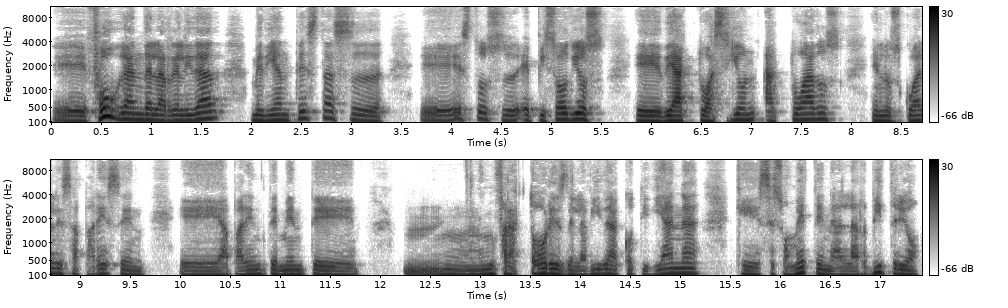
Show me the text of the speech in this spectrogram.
eh, fugan de la realidad mediante estas, eh, estos episodios eh, de actuación actuados en los cuales aparecen eh, aparentemente mm, infractores de la vida cotidiana que se someten al arbitrio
